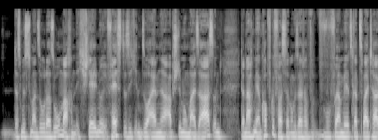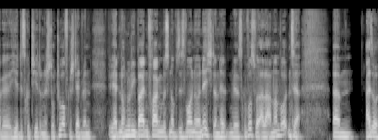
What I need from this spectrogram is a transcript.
das müsste man so oder so machen. Ich stelle nur fest, dass ich in so einer Abstimmung mal saß und danach mir einen Kopf gefasst habe und gesagt habe, wofür haben wir jetzt gerade zwei Tage hier diskutiert und eine Struktur aufgestellt, wenn wir hätten doch nur die beiden fragen müssen, ob sie es wollen oder nicht, dann hätten wir das gewusst, weil alle anderen wollten es ja. Ähm, also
